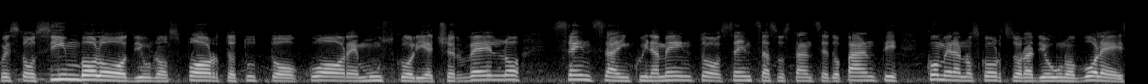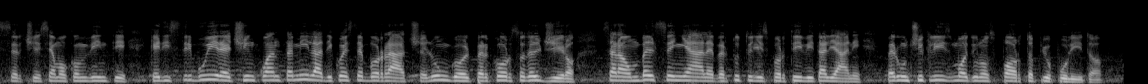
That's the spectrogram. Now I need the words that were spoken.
questo simbolo di uno sport tutto cuore, muscoli e cervello, senza inquinamento, senza sostanze dopanti, come l'anno scorso Radio 1 vuole esserci e siamo convinti che distribuire 50.000 di queste borracce lungo il percorso del Giro sarà un bel segnale per tutti gli sportivi italiani per un ciclismo di uno sport più pulito.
